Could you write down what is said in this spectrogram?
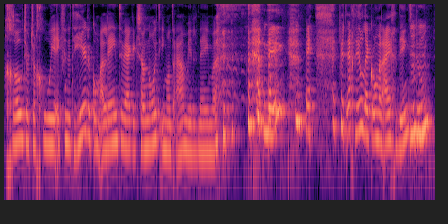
groter te groeien. Ik vind het heerlijk om alleen te werken. Ik zou nooit iemand aan willen nemen. Nee. ik vind het echt heel lekker om mijn eigen ding te Mhm. doen.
